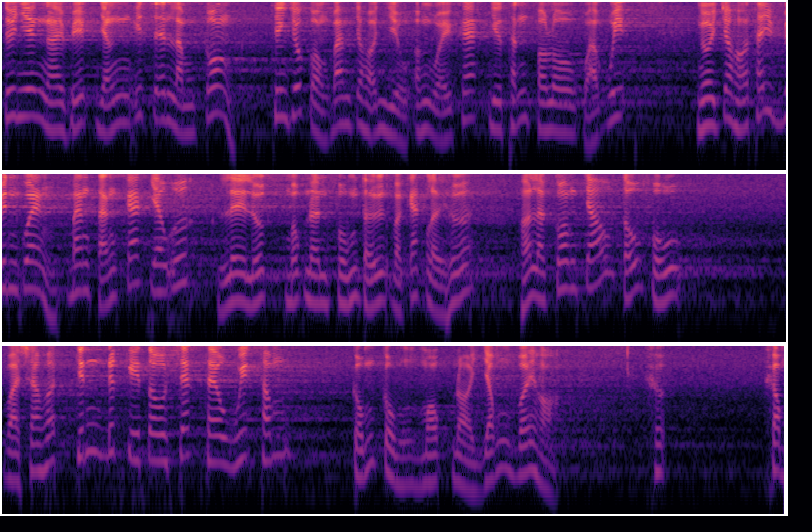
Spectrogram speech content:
Tuy nhiên, Ngài việc nhận Israel làm con. Thiên Chúa còn ban cho họ nhiều ân huệ khác Như Thánh Phaolô quả quyết. Người cho họ thấy vinh quang, Ban tặng các giao ước, Lê luật một nền phụng tự và các lời hứa. Họ là con cháu, tổ phụ. Và sau hết, Chính Đức Kitô xét theo quyết thống, Cũng cùng một nòi giống với họ. Không,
